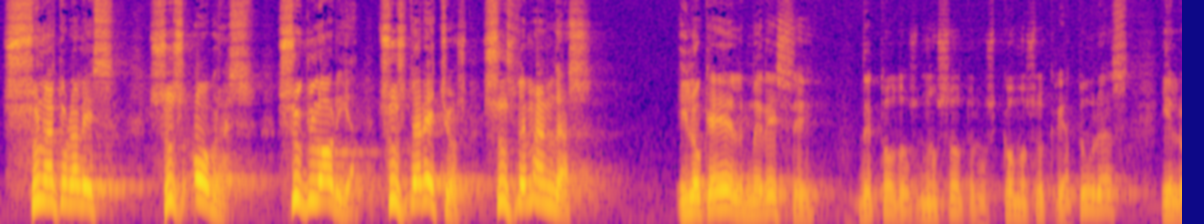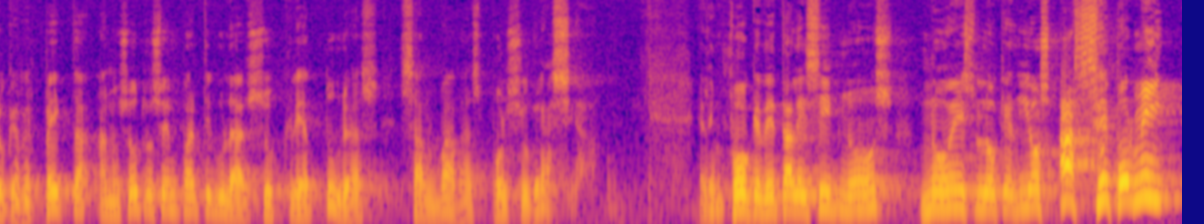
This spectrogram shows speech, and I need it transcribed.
su naturaleza, sus obras, su gloria, sus derechos, sus demandas y lo que Él merece de todos nosotros como sus criaturas y en lo que respecta a nosotros en particular, sus criaturas salvadas por su gracia. El enfoque de tales himnos no es lo que Dios hace por mí,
